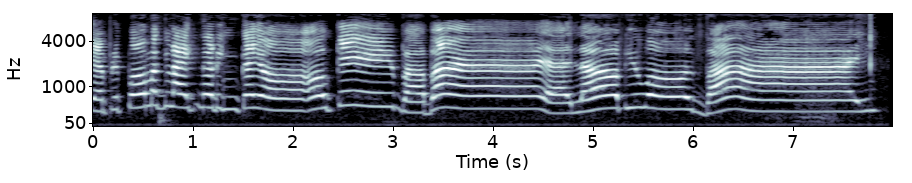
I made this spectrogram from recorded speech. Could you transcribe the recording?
Siyempre po, mag-like na rin kayo. Okay, bye-bye. I love you all. Bye.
